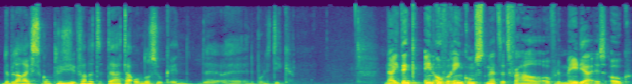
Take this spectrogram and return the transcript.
de belangrijkste conclusie van het dataonderzoek in de, eh, in de politiek? Nou, ik denk één overeenkomst met het verhaal over de media is ook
